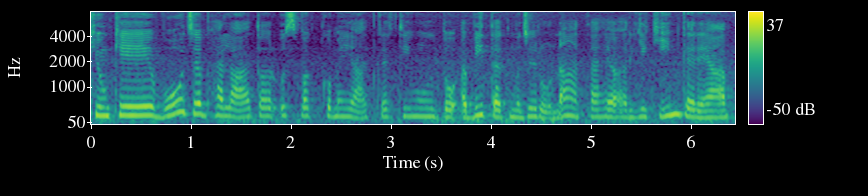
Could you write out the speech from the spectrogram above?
क्योंकि वो जब हालात और उस वक्त को मैं याद करती हूँ तो अभी तक मुझे रोना आता है और यकीन करें आप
